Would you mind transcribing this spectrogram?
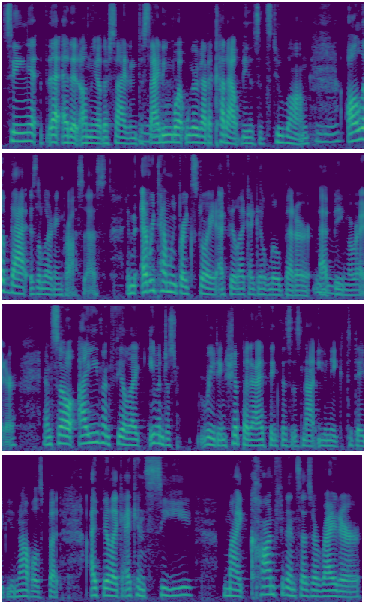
seeing it the edit on the other side and deciding what we're going to cut out because it's too long Mm-hmm. all of that is a learning process and every time we break story i feel like i get a little better Mm-hmm. at being a writer and so i even feel like even just reading ship it and i think this is not unique to debut novels but i feel like i can see my confidence as a writer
